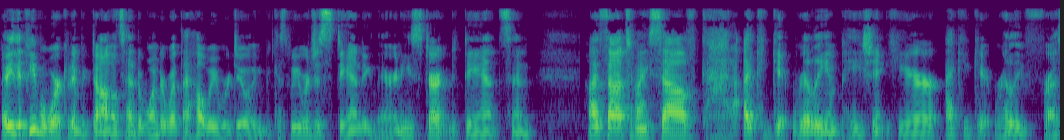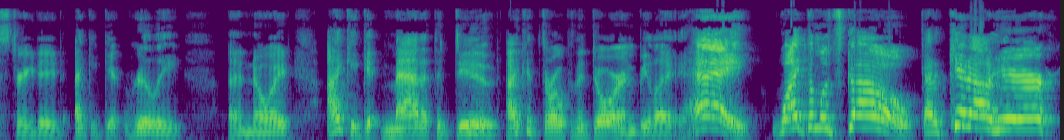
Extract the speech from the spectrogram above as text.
I mean, the people working at McDonald's had to wonder what the hell we were doing because we were just standing there and he's starting to dance. And I thought to myself, God, I could get really impatient here. I could get really frustrated. I could get really annoyed. I could get mad at the dude. I could throw open the door and be like, hey, wipe and let's go. Got a kid out here.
